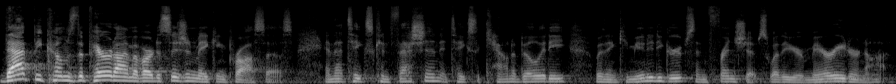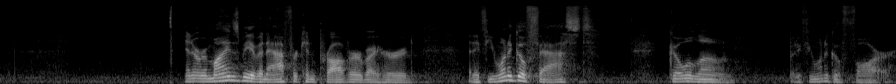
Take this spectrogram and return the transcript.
that becomes the paradigm of our decision making process. And that takes confession, it takes accountability within community groups and friendships, whether you're married or not. And it reminds me of an African proverb I heard that if you want to go fast, go alone. But if you want to go far,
